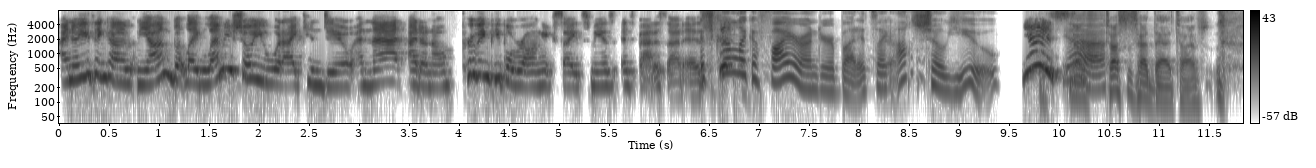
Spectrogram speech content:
I know you think I'm young, but like let me show you what I can do. And that, I don't know, proving people wrong excites me as, as bad as that is. It's kind of like a fire under your butt. It's like, I'll show you. Yes. Yeah. No, Tuss has had that at times.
